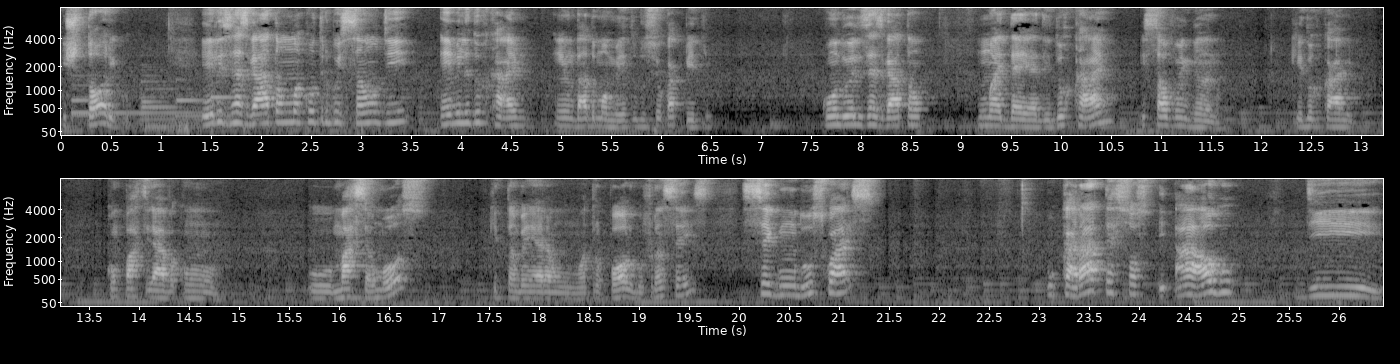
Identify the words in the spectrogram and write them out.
histórico, eles resgatam uma contribuição de Emily Durkheim em um dado momento do seu capítulo. Quando eles resgatam uma ideia de Durkheim, e salvo engano, que Durkheim compartilhava com o Marcel Mauss, que também era um antropólogo francês, segundo os quais o caráter há algo de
